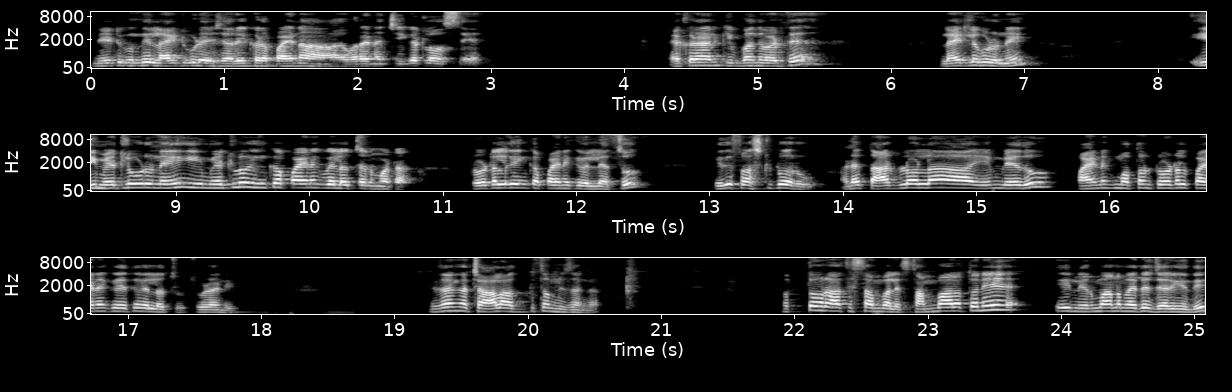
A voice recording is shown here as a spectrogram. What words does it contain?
నీట్గా ఉంది లైట్ కూడా వేశారు. ఇక్కడ పైన ఎవరైనా చీకట్లో వస్తే ఎక్కడానికి ఇబ్బంది పడితే లైట్లు కూడా ఉన్నాయి. ఈ మెట్లు కూడా ఉన్నాయి. ఈ మెట్లు ఇంకా పైనకి వెళ్ళొచ్చు అనమాట టోటల్గా ఇంకా పైనకి వెళ్ళొచ్చు. ఇది ఫస్ట్ ఫ్లోర్. అంటే థర్డ్ ఫ్లోర్లో ఏం లేదు. పైనకి మొత్తం టోటల్ పైనకి అయితే వెళ్ళొచ్చు. చూడండి. నిజంగా చాలా అద్భుతం నిజంగా. మొత్తం రాతి స్తంభాలే. స్తంభాలతోనే ఈ నిర్మాణం అయితే జరిగింది.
